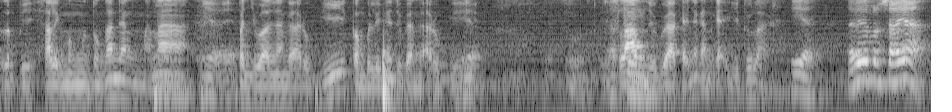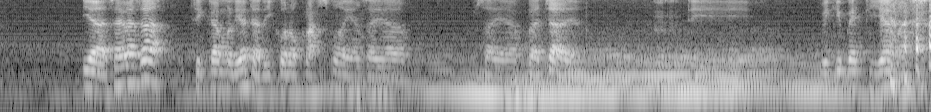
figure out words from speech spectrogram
lebih saling menguntungkan yang mana Hmm, iya, iya. penjualnya nggak rugi pembelinya juga nggak rugi Iya. Gitu. Islam Oke. juga kayaknya kan kayak gitulah Iya, tapi menurut saya, ya saya rasa jika melihat dari ikonoklasme yang saya saya baca ya di Wikipedia mas.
